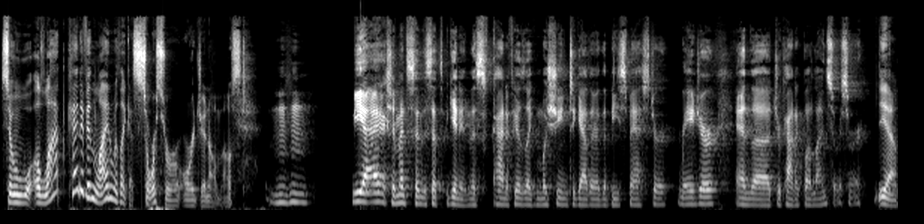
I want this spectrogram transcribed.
So, a lot kind of in line with like a sorcerer origin almost. hmm Yeah, I actually meant to say this at the beginning. This kind of feels like mushing together the Beastmaster Ranger and the Draconic Bloodline Sorcerer. Yeah.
